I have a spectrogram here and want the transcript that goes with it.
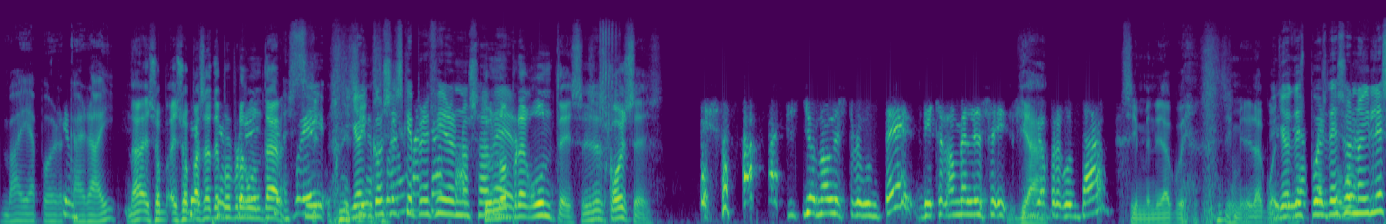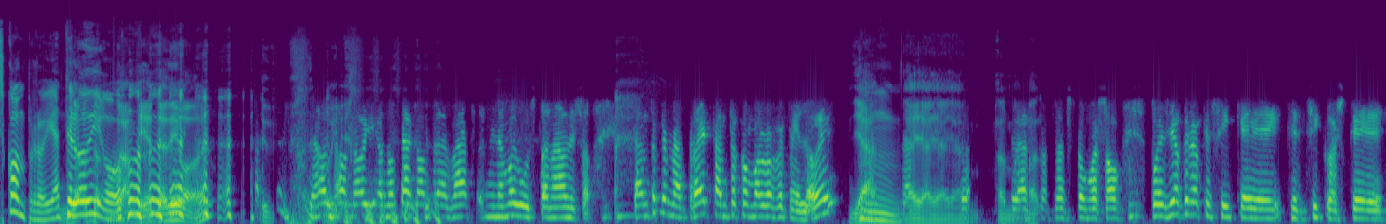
Vaya por caray. Nada, eso, eso pásate por fue- preguntar. que Sí, fue- yo hay cosas fue que prefiero no capa. Tú no saber. preguntes esas cosas. Yo no les pregunté, dije no me les Ya. yo preguntar. Sin venir a, cu- sin venir a cuento. Yo después de eso no y les compro, ya te lo digo. También te digo, ¿eh? No, no, no, yo no te comprar más, a mí no me gusta nada de eso. Tanto que me atrae, tanto como lo repelo, ¿eh? Ya, Mm. ya, ya, ya. ya. Las cosas como son. Pues yo creo que sí, que, que chicos, que,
